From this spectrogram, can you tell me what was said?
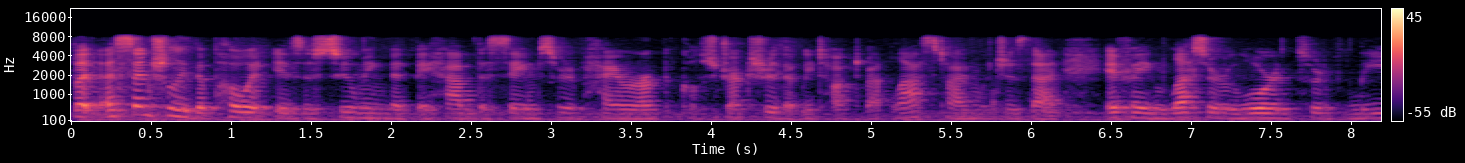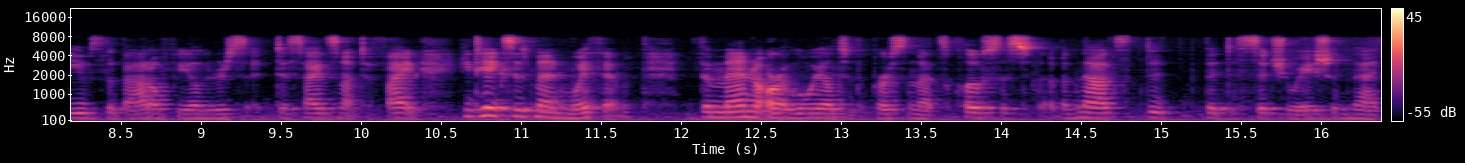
But essentially, the poet is assuming that they have the same sort of hierarchical structure that we talked about last time time, which is that if a lesser lord sort of leaves the battlefield or decides not to fight, he takes his men with him. The men are loyal to the person that's closest to them, and that's the, the situation that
